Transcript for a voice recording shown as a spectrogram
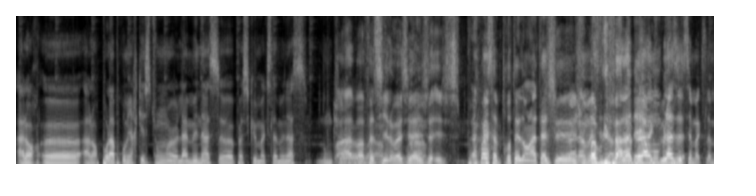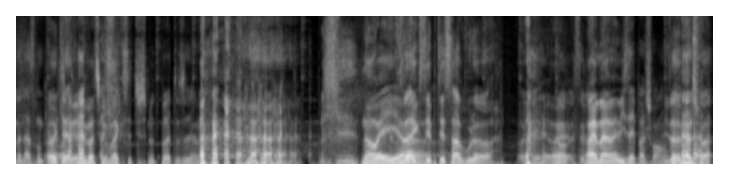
Alors, euh, alors pour la première question, euh, la menace euh, parce que Max la menace. Donc, Ah euh, bah voilà. facile. Ouais. pourquoi ça me trottait dans la tête J'ai Ouais, pas voulu ça. faire Bah, la D'ailleurs, blague. mon blaze c'est Max la menace. Donc, euh, Ok. voilà. Et parce que Max c'est tous notre pote aussi. non ouais. Et vous avez accepté ça, vous là? Ouais, Non, c'est ouais, bien. bah, ils avaient pas le choix. hein. Ils avaient pas le choix.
